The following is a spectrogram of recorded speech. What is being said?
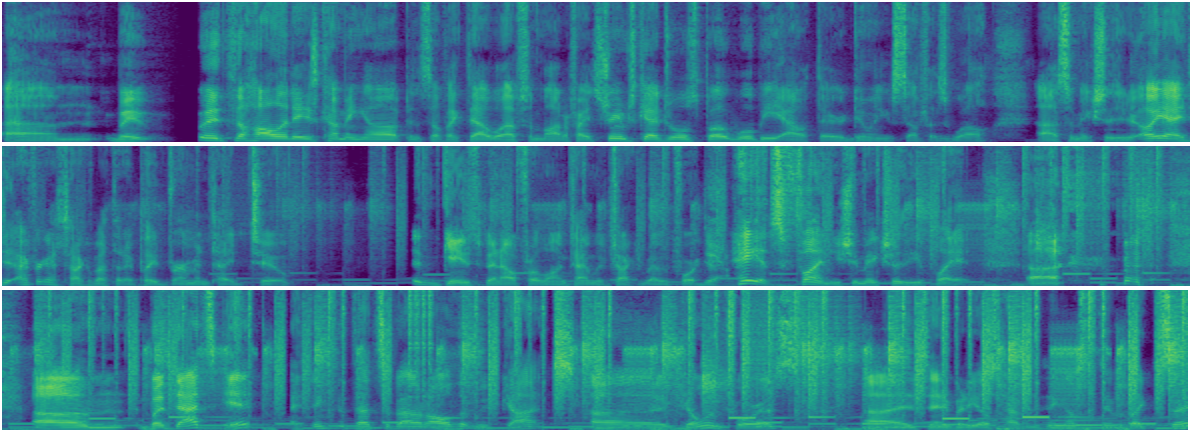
Um, but with the holidays coming up and stuff like that, we'll have some modified stream schedules, but we'll be out there doing stuff as well. Uh, so make sure you. Oh yeah, I, did, I forgot to talk about that. I played Vermintide 2 game's been out for a long time. We've talked about it before. Yeah. Hey, it's fun. You should make sure that you play it. Uh, um, but that's it. I think that that's about all that we've got uh, going for us. Uh, does anybody else have anything else that they would like to say?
